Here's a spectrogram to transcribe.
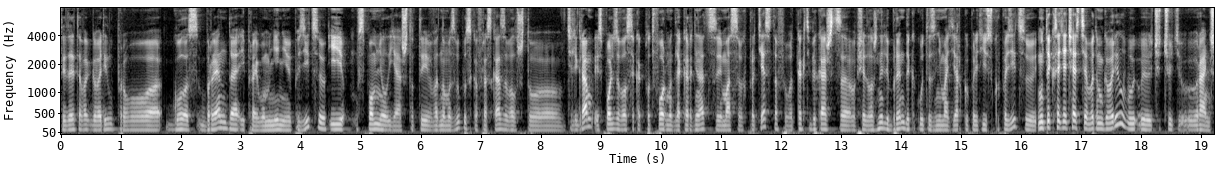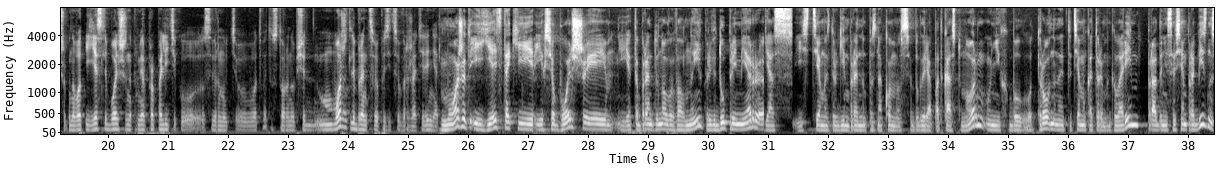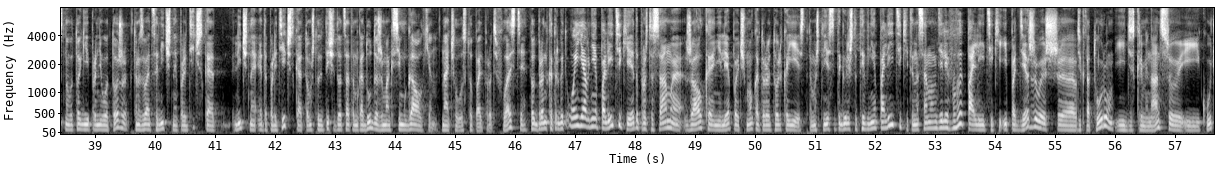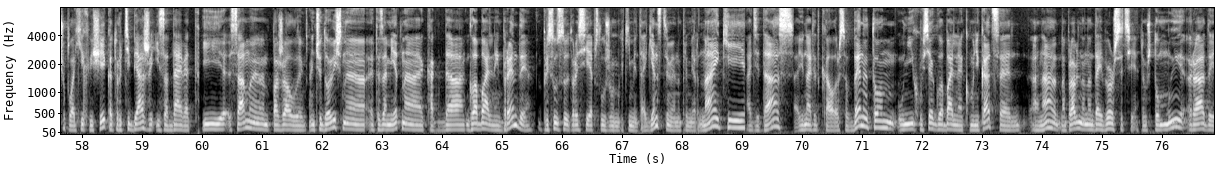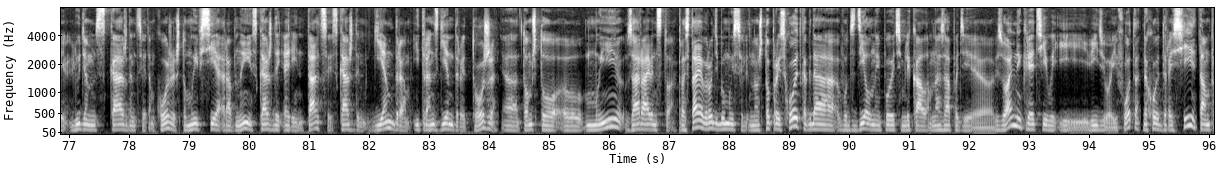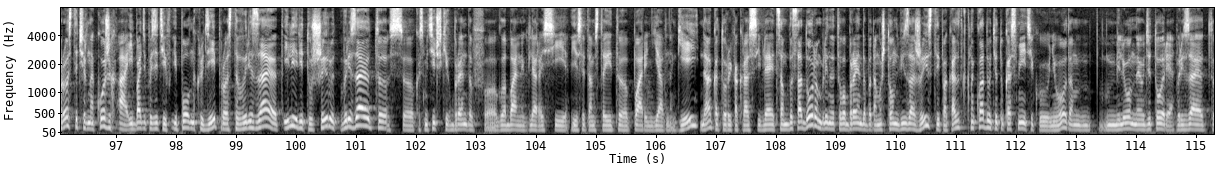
Ты до этого говорил про голос бренда и про его мнение и позицию, и вспомнил я, что ты в одном из выпусков рассказывал, что Telegram использовался как платформа для координации массовых протестов, и вот как тебе кажется, вообще должны ли бренды какую-то занимать яркую политическую позицию? Ну, ты, кстати, отчасти об этом говорил э, чуть-чуть раньше, но вот если больше, например, про политику свернуть вот в эту сторону, вообще может ли бренд свою позицию выражать или нет? Может, и есть такие, их все больше, и это бренды новой волны, Приведу пример. Я с, и с тем, и с другим брендом познакомился благодаря подкасту «Норм». У них был вот ровно на эту тему, о которой мы говорим. Правда, не совсем про бизнес, но в итоге и про него тоже, который называется «Личное политическое». Личное — это политическое, о том, что в 2020 году даже Максим Галкин начал выступать против власти. Тот бренд, который говорит, ой, я вне политики, это просто самое жалкое, нелепое чмо, которое только есть. Потому что если ты говоришь, что ты вне политики, ты на самом деле в политике и поддерживаешь э, диктатуру и дискриминацию и кучу плохих вещей, которые тебя же и задавят бывает. И самое, пожалуй, чудовищно это заметно, когда глобальные бренды присутствуют в России обслуживаемыми какими-то агентствами, например, Nike, Adidas, United Colors of Benetton. У них у всех глобальная коммуникация, она направлена на diversity, потому что мы рады людям с каждым цветом кожи, что мы все равны с каждой ориентацией, с каждым гендером и трансгендеры тоже, э, о том, что э, мы за равенство. Простая вроде бы мысль, но что происходит, когда вот сделанные по этим лекалам на Западе э, визуальные креативы и видео, и фото доходят до России, там просто чернокожих, а, и бодипозитив, и полных людей просто вырезают или ретушируют. Вырезают э, с косметических брендов э, глобальных для России, если там стоит парень явно гей, да, который как раз является амбассадором, блин, этого бренда, потому что он визажист и показывает, как накладывать эту косметику. У него там миллионная аудитория. Вырезают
